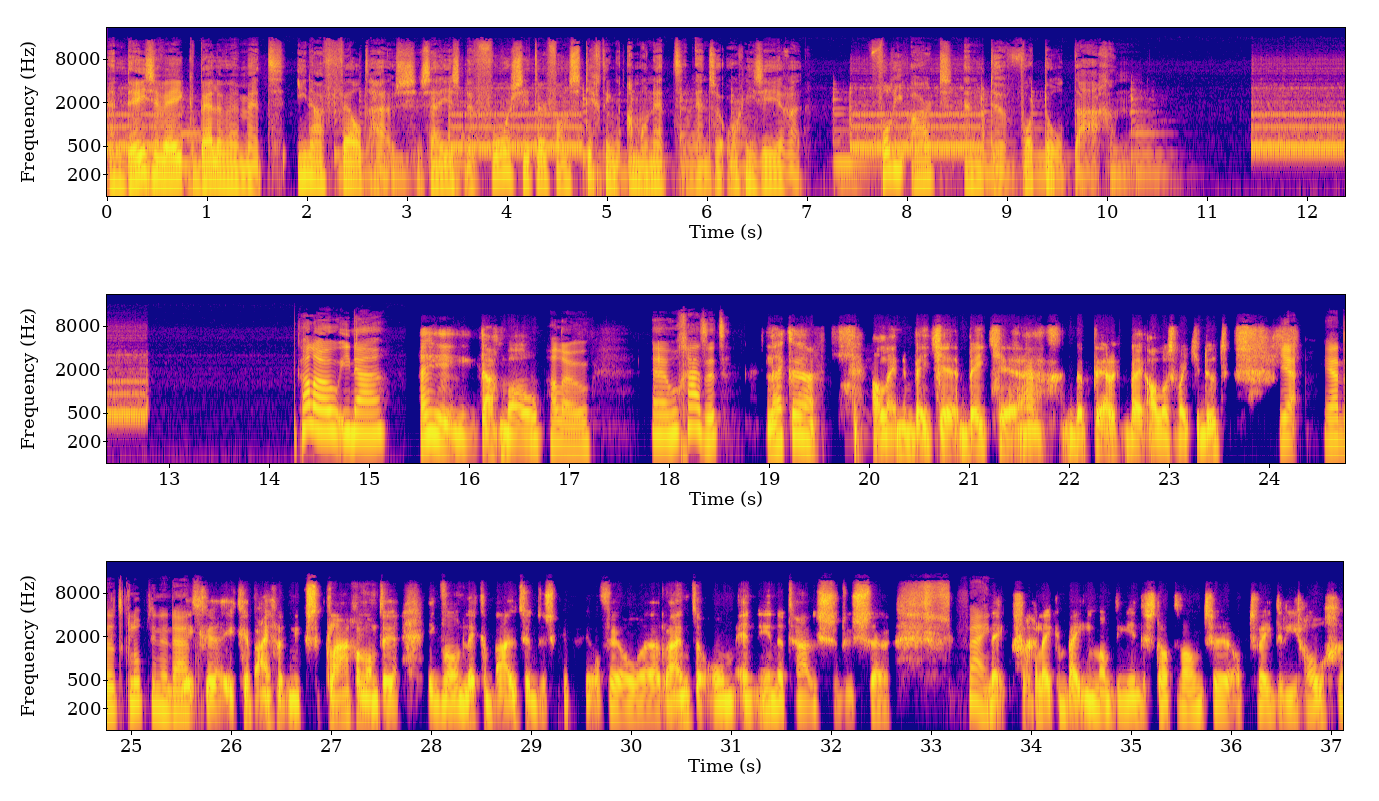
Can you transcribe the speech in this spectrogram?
En deze week bellen we met Ina Veldhuis. Zij is de voorzitter van Stichting Amonet en ze organiseren Volley Art en de Worteldagen. Hallo Ina. Hey, dag Mo. Hallo. Uh, hoe gaat het? Lekker. Alleen een beetje, beetje uh, beperkt bij alles wat je doet. Ja, ja dat klopt inderdaad. Ik, uh, ik heb eigenlijk niks te klagen, want uh, ik woon lekker buiten. Dus ik heb heel veel ruimte om en in het huis. Dus Fijn. nee, vergeleken bij iemand die in de stad woont op 2, 3 hoog,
